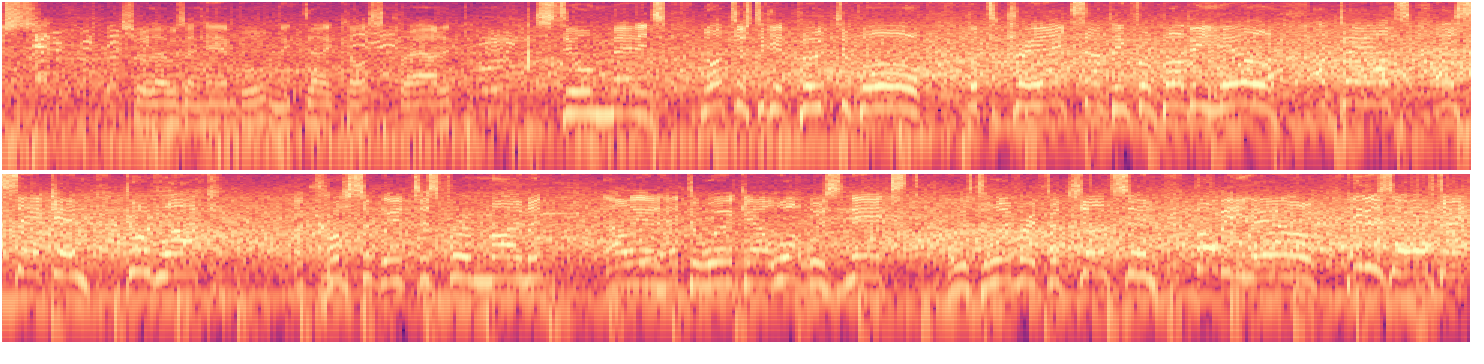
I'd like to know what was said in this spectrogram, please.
box. Sure, that was a handball. Nick Daicos crowded, but still managed not just to get boot to ball, but to create something for Bobby Hill. A bounce, a second, good luck. Across it went just for a moment. Elliott had to work out what was next. It was delivery for Johnson. Bobby Hill, he deserved it.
